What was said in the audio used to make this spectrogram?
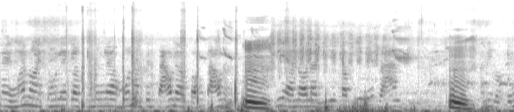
แรงมาหน่อยตัวเล็กแล้วตัวนึงแล้วมดมันเป็นสาวแล้วสองสาวน่ะอืมพี่แอนนอรดีกับพี่เมษาอืมอันนี้ก็สง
